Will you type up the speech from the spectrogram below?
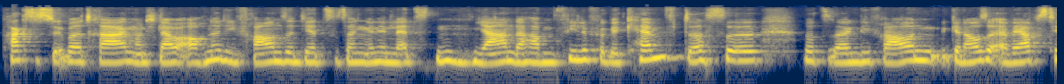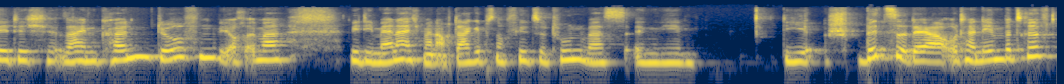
Praxis zu übertragen. Und ich glaube auch, ne, die Frauen sind jetzt sozusagen in den letzten Jahren, da haben viele für gekämpft, dass äh, sozusagen die Frauen genauso erwerbstätig sein können, dürfen, wie auch immer, wie die Männer. Ich meine, auch da gibt es noch viel zu tun, was irgendwie die Spitze der Unternehmen betrifft.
